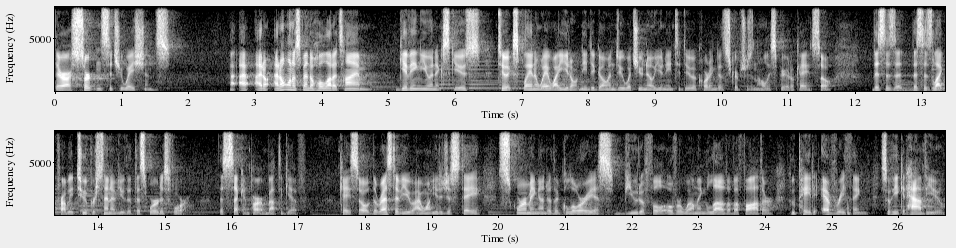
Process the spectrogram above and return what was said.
There are certain situations. I, I, I don't, I don't want to spend a whole lot of time giving you an excuse to explain away why you don't need to go and do what you know you need to do according to the scriptures and the Holy Spirit, okay? So this is a this is like probably 2% of you that this word is for. This second part I'm about to give. Okay, so the rest of you, I want you to just stay squirming under the glorious, beautiful, overwhelming love of a father who paid everything so he could have you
